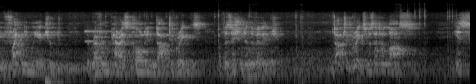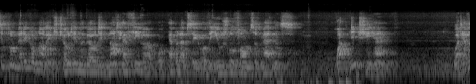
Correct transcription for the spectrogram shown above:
Became frighteningly acute, the Reverend Parris called in Dr. Griggs, a physician in the village. Dr. Griggs was at a loss. His simple medical knowledge told him the girl did not have fever or epilepsy or the usual forms of madness. What did she have? Whatever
